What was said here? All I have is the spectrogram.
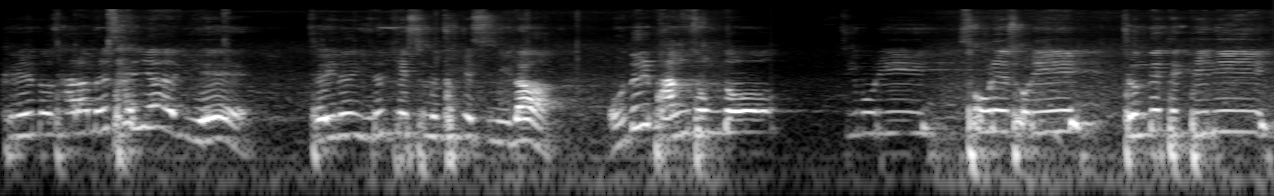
그래도 사람을 살려야 하기에 저희는 이렇게 했으면 좋겠습니다. 오늘 방송도 우리 서울의 소리, 정대택 TV,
